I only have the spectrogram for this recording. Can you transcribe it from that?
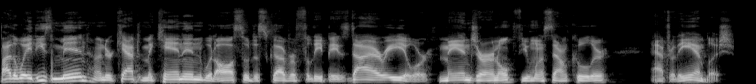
By the way, these men under Captain McCannon would also discover Felipe's diary, or man journal, if you want to sound cooler, after the ambush.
